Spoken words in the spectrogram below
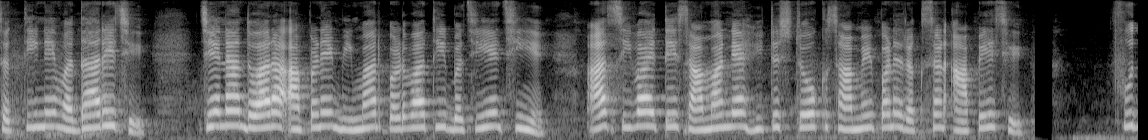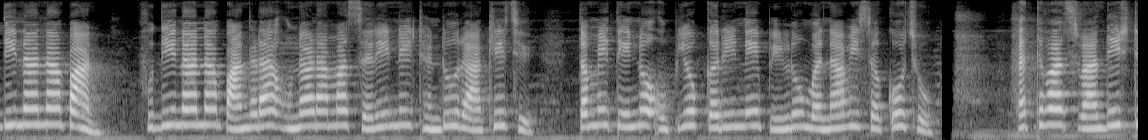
શક્તિને વધારે છે. જેના દ્વારા આપણે બીમાર પડવાથી બચીએ છીએ. આ સિવાય તે સામાન્ય હીટસ્ટ્રોક સામે પણ રક્ષણ આપે છે. ફુદીનાના પાન. ફુદીનાના પાંદડા ઉનાળામાં શરીરને ઠંડુ રાખે છે. તમે તેનો ઉપયોગ કરીને પીળું બનાવી શકો છો. અથવા સ્વાદિષ્ટ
